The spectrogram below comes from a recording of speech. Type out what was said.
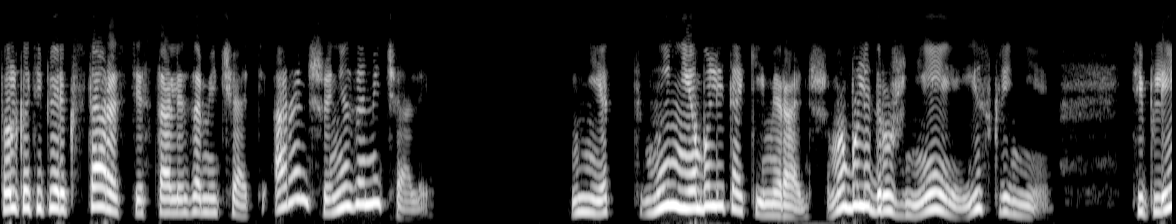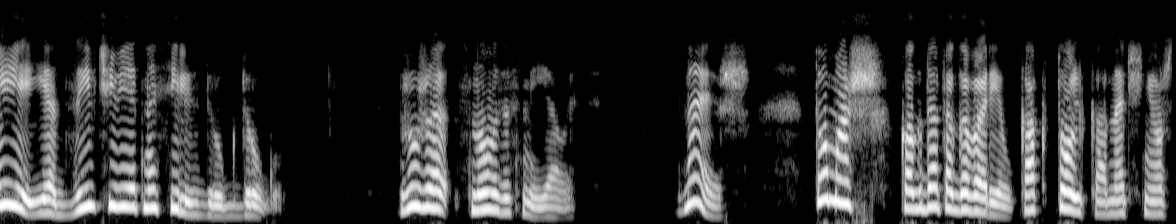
только теперь к старости стали замечать, а раньше не замечали. — Нет, мы не были такими раньше, мы были дружнее, искреннее теплее и отзывчивее относились друг к другу. Жужа снова засмеялась. — Знаешь, Томаш когда-то говорил, как только начнешь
